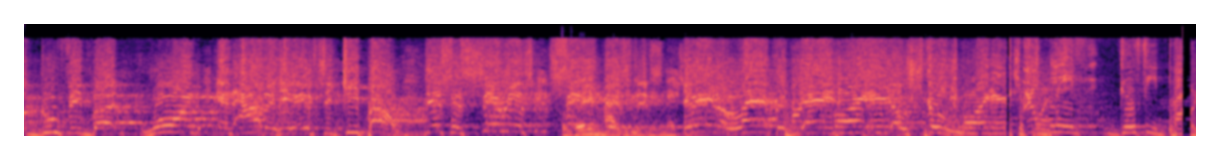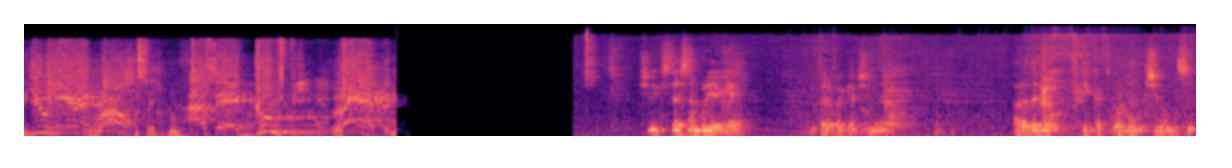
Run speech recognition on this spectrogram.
Hı? goofy butt warned and out of here if she keep on. This is serious, serious business. It ain't a laughing game in your school. I believe Goofy Butt. You hearing wrong. I said goofy, laughing. Şimdi istersen buraya gel. Bu tarafa gel şimdi. Arada bir dikkat. Oradan şey olmasın.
